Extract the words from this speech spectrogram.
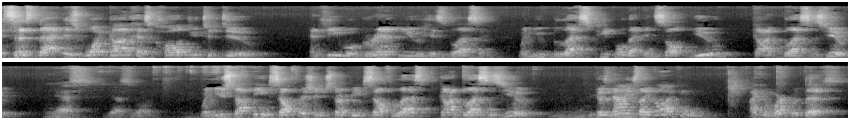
It says that is what God has called you to do, and He will grant you His blessing. When you bless people that insult you, God blesses you. Yes. Yes, Lord. When you stop being selfish and you start being selfless, God blesses you. Mm-hmm. Because now he's like, oh, I can I can work with this.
